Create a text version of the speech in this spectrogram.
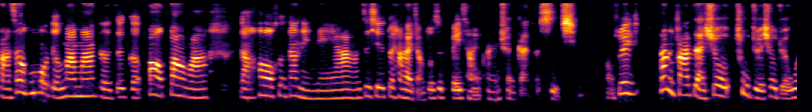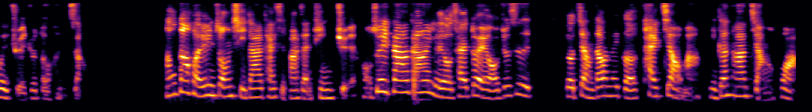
马上获得妈妈的这个抱抱啊，然后喝到奶奶啊，这些对他来讲都是非常有安全感的事情。好，所以他的发展嗅触觉、嗅觉、味觉就都很早，然后到怀孕中期，大家开始发展听觉。哦，所以大家刚刚也有猜对哦，就是有讲到那个胎教嘛，你跟他讲话。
